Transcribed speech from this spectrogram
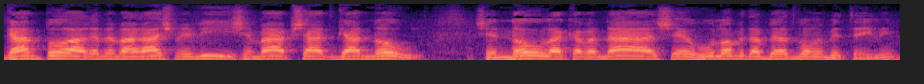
גם פה הרב מרש מביא שמה הפשט גן נול, שנול הכוונה שהוא לא מדבר דבורים בתהילים.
